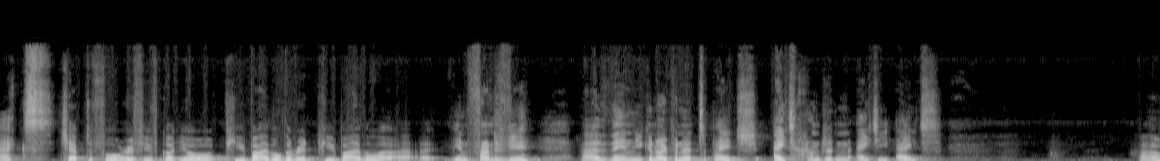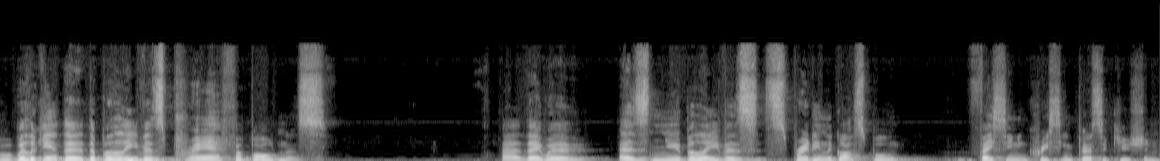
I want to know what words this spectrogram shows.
Acts chapter 4. If you've got your Pew Bible, the Red Pew Bible, uh, uh, in front of you, uh, then you can open it to page 888. Uh, we're looking at the, the believer's prayer for boldness. Uh, they were, as new believers, spreading the gospel, facing increasing persecution,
